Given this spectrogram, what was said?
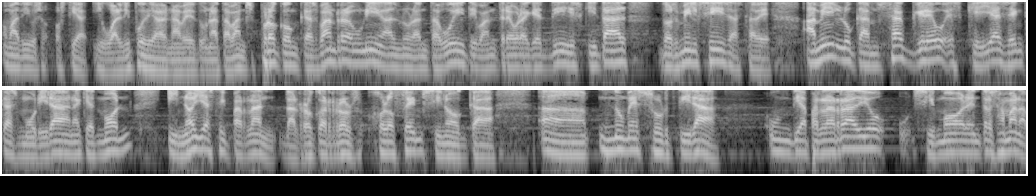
home, dius, hòstia, igual li podien haver donat abans, però com que es van reunir al 98 i van treure aquest disc i tal, 2006 està bé. A mi el que em sap greu és que hi ha gent que es morirà en aquest món i no ja estic parlant del Rock and Roll Hall of Fame, sinó que eh, només sortirà un dia per la ràdio, si mor entre setmana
